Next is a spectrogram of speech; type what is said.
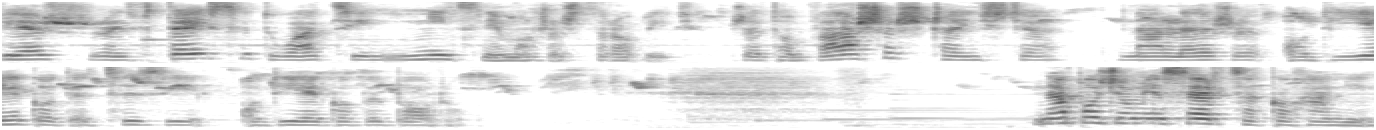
wiesz, że w tej sytuacji nic nie możesz zrobić, że to Wasze szczęście należy od Jego decyzji, od Jego wyboru. Na poziomie serca, kochani,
